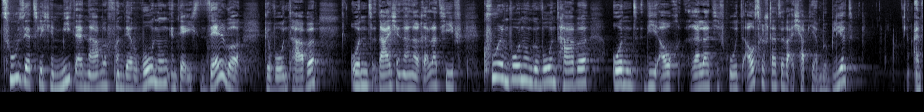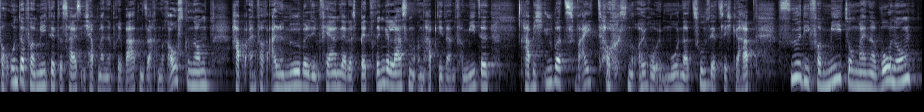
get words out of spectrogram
zusätzliche Mieteinnahme von der Wohnung, in der ich selber gewohnt habe. Und da ich in einer relativ coolen Wohnung gewohnt habe und die auch relativ gut ausgestattet war, ich habe die ja möbliert, einfach untervermietet. Das heißt, ich habe meine privaten Sachen rausgenommen, habe einfach alle Möbel, den Fernseher, das Bett drin gelassen und habe die dann vermietet. Habe ich über 2000 Euro im Monat zusätzlich gehabt für die Vermietung meiner Wohnung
